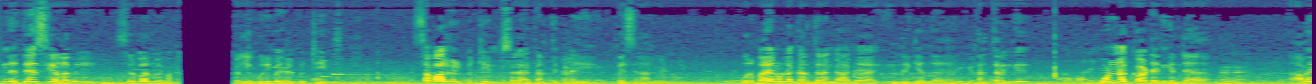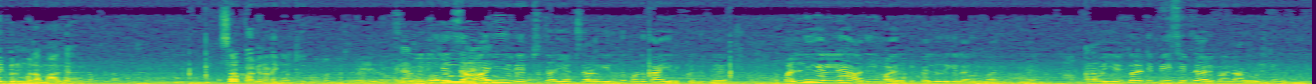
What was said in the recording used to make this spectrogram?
இந்த தேசிய அளவில் சிறுபான்மை மக்களின் உரிமைகள் பற்றியும் சவால்கள் பற்றியும் சில கருத்துக்களை பேசினார்கள். ஒரு பயனுள்ள கருத்தரங்காக இன்றைக்கு அந்த கருத்தரங்கு ஒன் அக்கார்டு என்கின்ற அமைப்பின் மூலமாக சிறப்பாக நடைபெற்றிருக்கும் இன்னைக்கு ஜாதி ஏற்ற ஏற்றத்தாழ்வு இருந்து கொண்டு தான் இருக்கிறது. பள்ளிகளில் பள்ளிகள்ல அதிகமா இருக்கு கல்லூரிகள் அதிகமா இருக்கு. ஆனா நம்ம ஈக்குவலிட்டி பேசிட்டு தான் இருக்கோம். ஆனா அதை ஒழிக்க முடியும்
